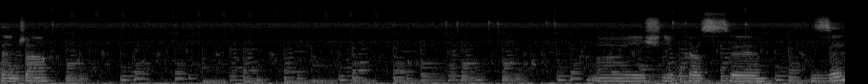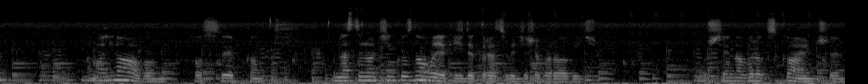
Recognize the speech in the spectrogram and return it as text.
Tęcza. No i śliwka z, z no malinową posypką. W następnym odcinku znowu jakieś dekoracje będzie trzeba robić. Już się nowy rok skończy.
